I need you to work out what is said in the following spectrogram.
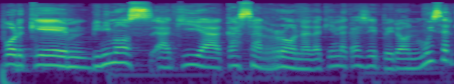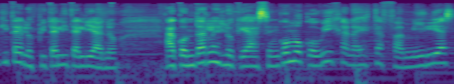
porque vinimos aquí a Casa Ronald, aquí en la calle Perón, muy cerquita del Hospital Italiano, a contarles lo que hacen, cómo cobijan a estas familias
